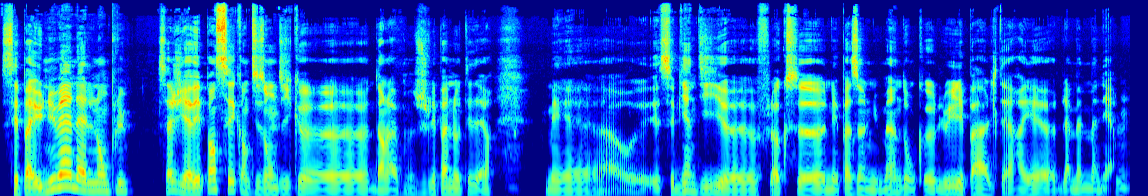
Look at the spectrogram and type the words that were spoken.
c'est pas une humaine, elle non plus. Ça, j'y avais pensé quand ils ont dit que dans la, je l'ai pas noté d'ailleurs, mais euh, c'est bien dit. euh, Flox euh, n'est pas un humain, donc euh, lui, il n'est pas altéré euh, de la même manière. Mm.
